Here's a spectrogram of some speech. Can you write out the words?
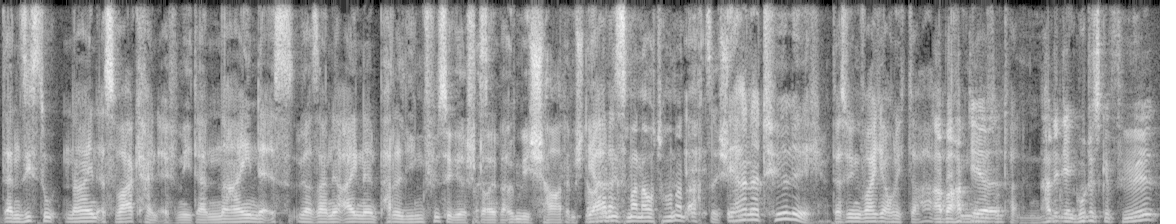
dann siehst du, nein, es war kein Elfmeter, nein, der ist über seine eigenen paddeligen Füße das ist gestolpert. irgendwie schade. Im Stadion Ja, das- ist man auf 180 schon. Ja, natürlich. Deswegen war ich auch nicht da. Aber Auch habt ihr, Gesundheit. hattet ihr ein gutes Gefühl,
